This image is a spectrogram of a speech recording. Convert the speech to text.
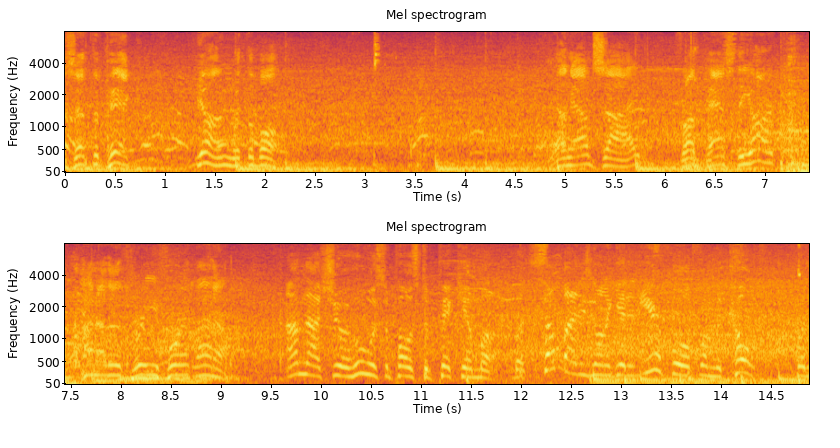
They set the pick. Young with the ball. Young outside. From past the arc. Another three for Atlanta. I'm not sure who was supposed to pick him up, but somebody's going to get an earful from the coach for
